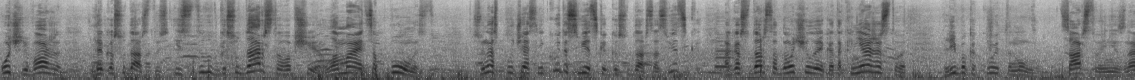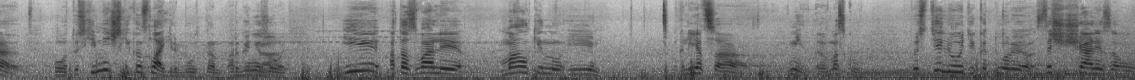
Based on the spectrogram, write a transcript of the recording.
очень важен для государства. То есть институт государства вообще ломается полностью. То есть у нас получается не какое-то светское государство, а, светское, а государство одного человека. Это княжество, либо какое-то ну, царство, я не знаю. Вот. То есть химический концлагерь будет нам организовывать. И отозвали Малкину и Клеца в Москву. То есть те люди, которые защищали завод,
